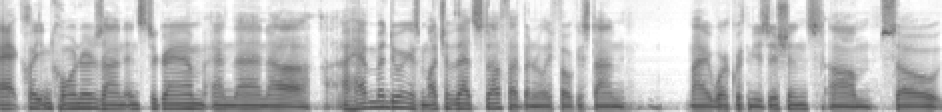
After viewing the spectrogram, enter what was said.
at Clayton Corners on Instagram, and then uh, I haven't been doing as much of that stuff. I've been really focused on my work with musicians. Um, so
